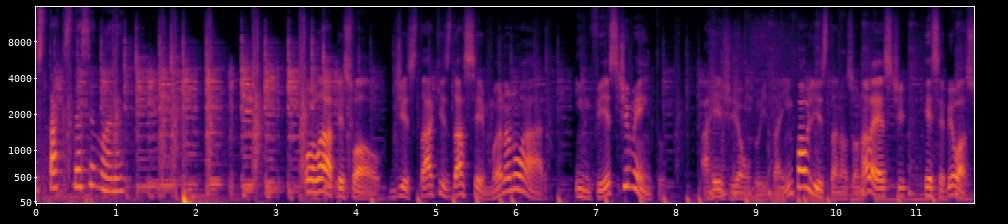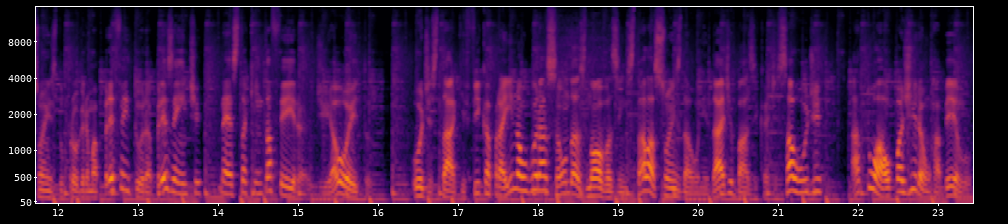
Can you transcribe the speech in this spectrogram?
Destaques da semana. Olá, pessoal! Destaques da semana no ar. Investimento. A região do Itaim Paulista, na Zona Leste, recebeu ações do programa Prefeitura Presente nesta quinta-feira, dia 8. O destaque fica para a inauguração das novas instalações da Unidade Básica de Saúde, atual Pagirão Rabelo,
